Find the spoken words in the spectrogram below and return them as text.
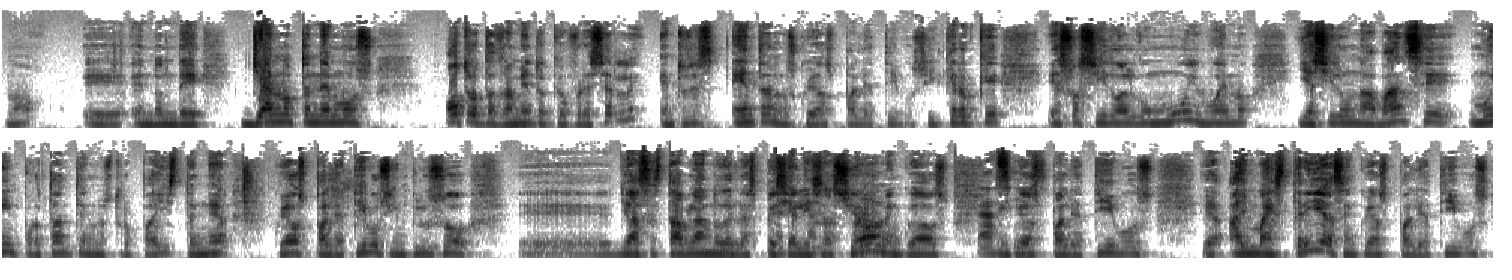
¿no? Eh, en donde ya no tenemos otro tratamiento que ofrecerle, entonces entran los cuidados paliativos. Y creo que eso ha sido algo muy bueno y ha sido un avance muy importante en nuestro país, tener cuidados paliativos, incluso eh, ya se está hablando de la especialización en cuidados, en cuidados paliativos, eh, hay maestrías en cuidados paliativos,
